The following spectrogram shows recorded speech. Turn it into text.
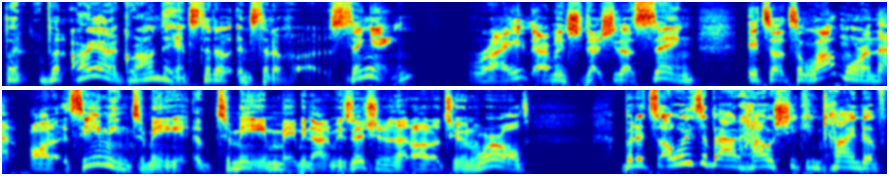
But but Ariana Grande instead of instead of uh, singing, right? I mean, she does she does sing. It's a, it's a lot more in that auto. Seeming to me to me, maybe not a musician in that auto tune world, but it's always about how she can kind of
